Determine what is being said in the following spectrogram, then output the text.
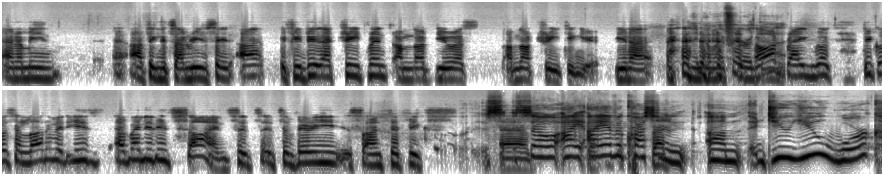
and I mean, I think it's unreasonable, said, uh, if you do that treatment, I'm not US I'm not treating you. You know, I know I've heard it's heartbreaking because, because a lot of it is. I mean, it is science. It's it's a very scientific. Uh, so I I have a question. But, um, do you work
